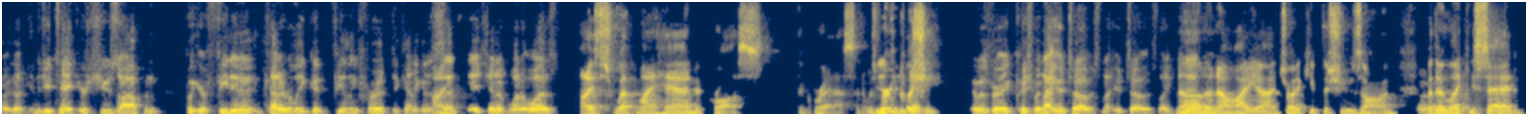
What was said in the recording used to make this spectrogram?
Did you take your shoes off and put your feet in it and kind of really good feeling for it to kind of get a I- sensation of what it was? I swept my hand across the grass, and it was You very didn't get- cushy. It was very cushy, but not your toes, not your toes. Like No, no, no. I uh, try to keep the shoes on. But then, like you said,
